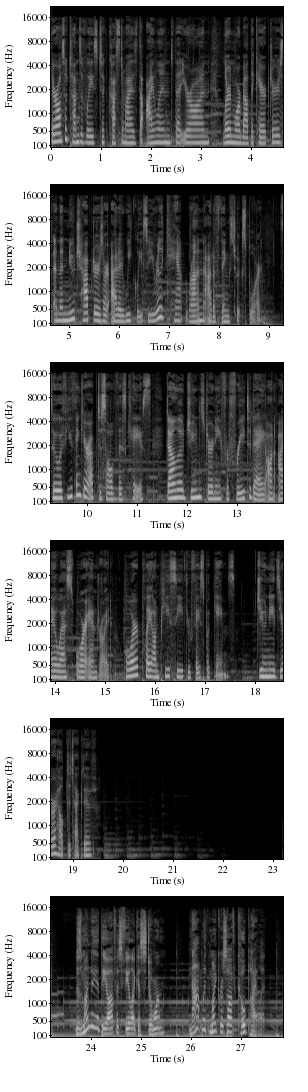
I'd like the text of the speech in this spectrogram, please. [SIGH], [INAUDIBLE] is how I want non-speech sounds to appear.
There are also tons of ways to customize the island that you're on, learn more about the characters, and then new chapters are added weekly, so you really can't run out of things to explore. So if you think you're up to solve this case, download June's Journey for free today on iOS or Android, or play on PC through Facebook Games. June needs your help, detective. Does Monday at the office feel like a storm? Not with Microsoft Copilot.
